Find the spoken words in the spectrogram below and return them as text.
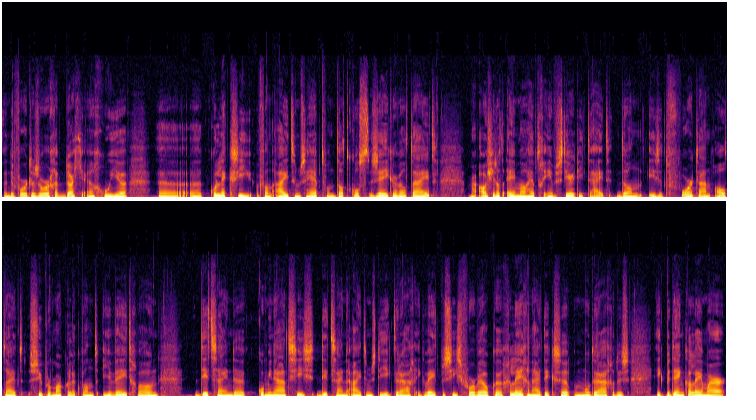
ervoor te zorgen dat je een goede uh, collectie van items hebt, want dat kost zeker wel tijd. Maar als je dat eenmaal hebt geïnvesteerd, die tijd, dan is het voortaan altijd super makkelijk. Want je weet gewoon, dit zijn de combinaties, dit zijn de items die ik draag. Ik weet precies voor welke gelegenheid ik ze moet dragen. Dus ik bedenk alleen maar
